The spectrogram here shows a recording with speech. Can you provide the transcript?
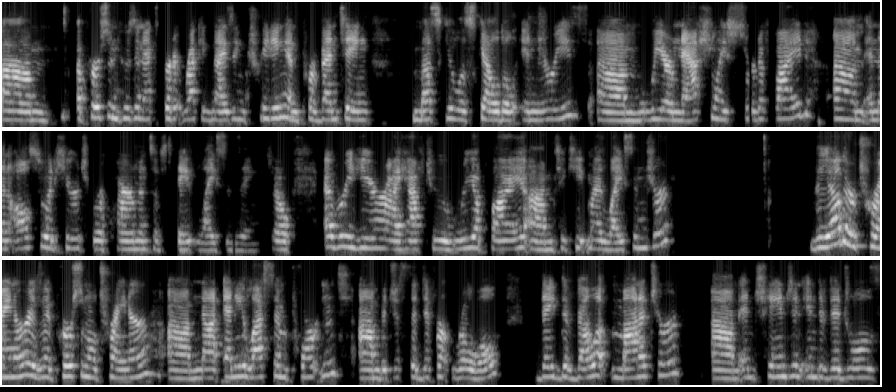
um, a person who's an expert at recognizing, treating, and preventing musculoskeletal injuries. Um, we are nationally certified um, and then also adhere to requirements of state licensing. So every year I have to reapply um, to keep my licensure. The other trainer is a personal trainer, um, not any less important, um, but just a different role. They develop, monitor, um, and change an individual's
